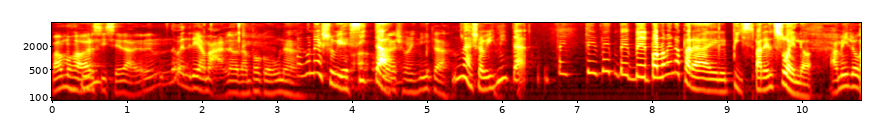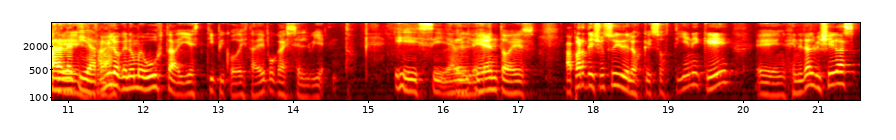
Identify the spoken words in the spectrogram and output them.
Vamos a ver ¿Mm? si se da. No vendría mal, ¿no? Tampoco una. Alguna lluviecita, Una lloviznita. una lloviznita, por lo menos para el pis, para el suelo, A mí lo para que, la tierra. A mí lo que no me gusta y es típico de esta época es el viento. Y sí, el, El, viento es. Aparte, yo soy de los que sostiene que eh, en general Villegas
